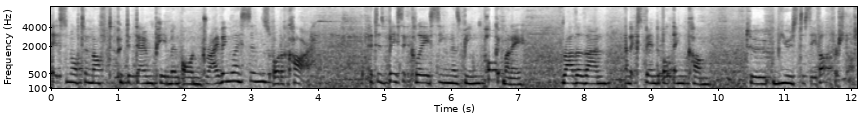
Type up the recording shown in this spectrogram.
it's not enough to put a down payment on driving lessons or a car. It is basically seen as being pocket money rather than an expendable income to use to save up for stuff.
